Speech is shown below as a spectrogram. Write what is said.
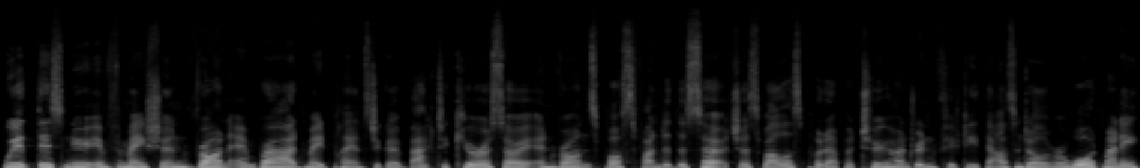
With this new information, Ron and Brad made plans to go back to Curacao, and Ron's boss funded the search as well as put up a $250,000 reward money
